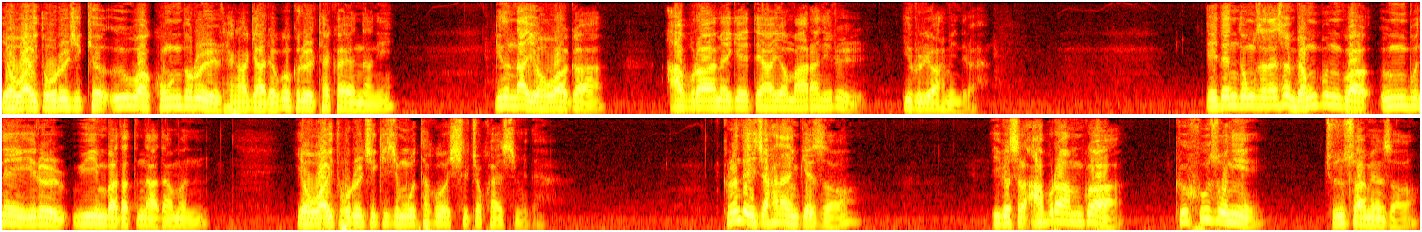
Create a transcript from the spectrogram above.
여호와의 도를 지켜 의와 공도를 행하게 하려고 그를 택하였나니 이는 나 여호와가 아브라함에게 대하여 말한 일을 이루려 함이니라. 에덴 동산에서 명분과 응분의 일을 위임받았던 아담은 여호와의 도를 지키지 못하고 실족하였습니다. 그런데 이제 하나님께서 이것을 아브라함과 그 후손이 준수하면서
